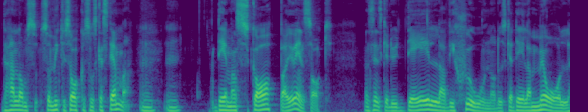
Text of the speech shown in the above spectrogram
det handlar om så, så mycket saker som ska stämma. Mm. Mm. Det man skapar ju en sak. Men sen ska du dela visioner, du ska dela mål.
